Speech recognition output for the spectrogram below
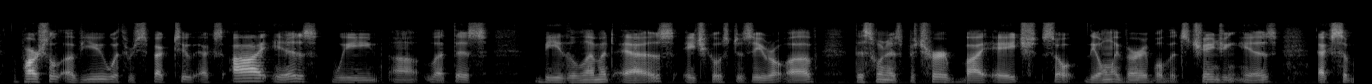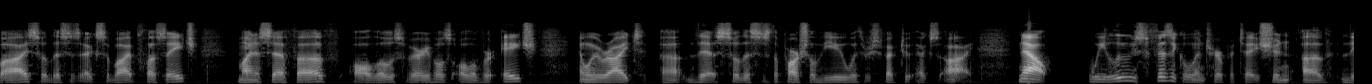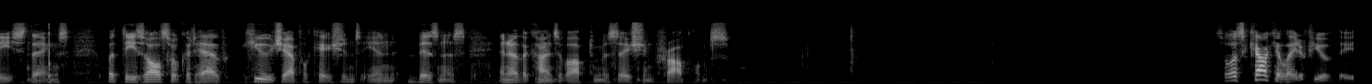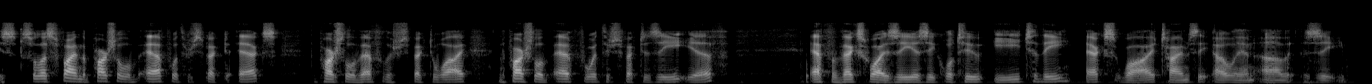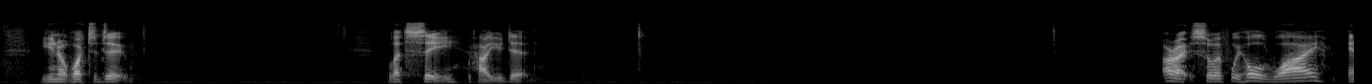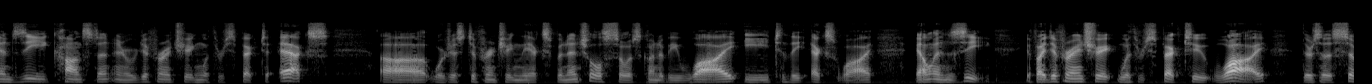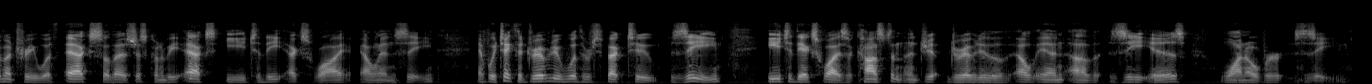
the partial of u with respect to xi is, we uh, let this be the limit as h goes to 0 of. This one is perturbed by h, so the only variable that's changing is x sub i, so this is x sub i plus h minus f of all those variables all over h, and we write uh, this. So this is the partial u with respect to xi. Now, we lose physical interpretation of these things, but these also could have huge applications in business and other kinds of optimization problems. So let's calculate a few of these. So let's find the partial of f with respect to x, the partial of f with respect to y, and the partial of f with respect to z if f of x, y, z is equal to e to the x, y times the ln of z. You know what to do. Let's see how you did. All right, so if we hold y and z constant and we're differentiating with respect to x, uh, we're just differentiating the exponentials, so it's going to be y e to the xy ln z. If I differentiate with respect to y, there's a symmetry with x, so that's just going to be x e to the xy ln z. If we take the derivative with respect to z, e to the xy is a constant, and the derivative of ln of z is 1 over z.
